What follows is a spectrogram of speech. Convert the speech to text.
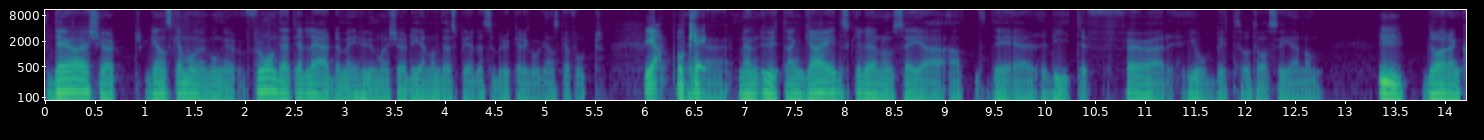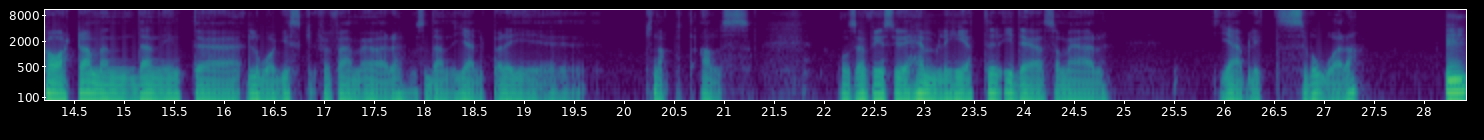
det har jag kört ganska många gånger. Från det att jag lärde mig hur man körde igenom det spelet så brukar det gå ganska fort. Ja, okej. Eh, Men utan guide skulle jag nog säga att det är lite för jobbigt att ta sig igenom. Mm. Du har en karta men den är inte logisk för fem öre. Så den hjälper dig eh, knappt alls. Och sen finns det ju hemligheter i det som är jävligt svåra Mm.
